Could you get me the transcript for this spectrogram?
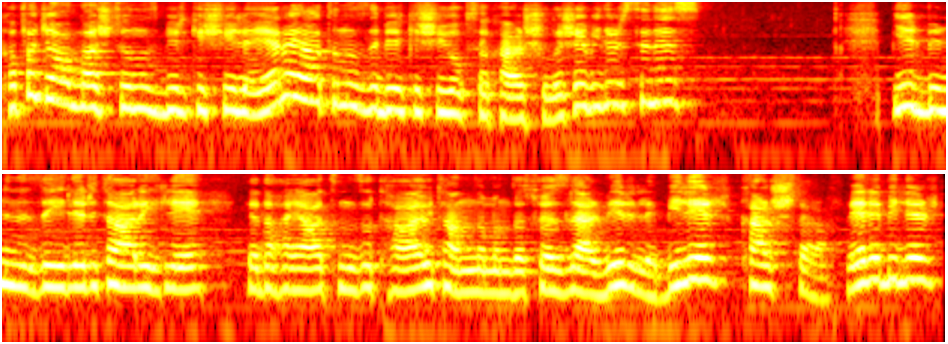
kafaca anlaştığınız bir kişiyle eğer hayatınızda bir kişi yoksa karşılaşabilirsiniz. Birbirinize ileri tarihli ya da hayatınıza taahhüt anlamında sözler verilebilir. Karşı taraf verebilir.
